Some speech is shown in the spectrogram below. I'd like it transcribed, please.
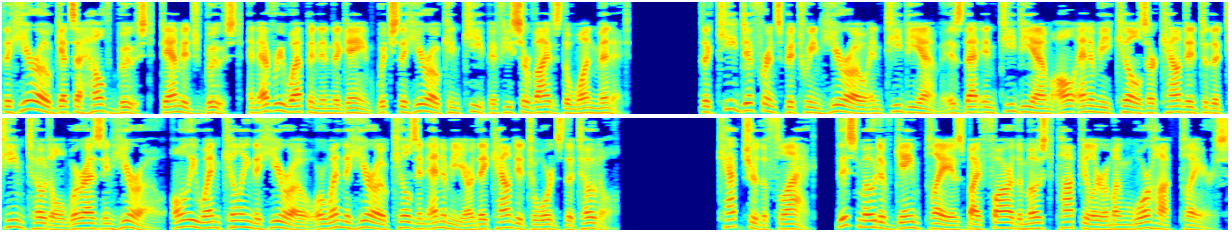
The hero gets a health boost, damage boost, and every weapon in the game which the hero can keep if he survives the one minute. The key difference between Hero and TDM is that in TDM all enemy kills are counted to the team total whereas in Hero, only when killing the hero or when the hero kills an enemy are they counted towards the total. Capture the flag. This mode of gameplay is by far the most popular among Warhawk players.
